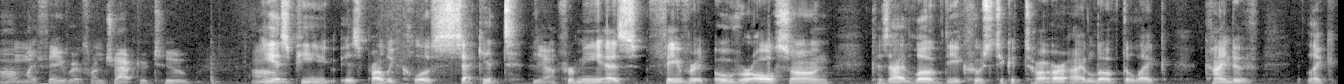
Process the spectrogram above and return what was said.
um, my favorite from chapter two. Um, ESP is probably close second Yeah. for me as favorite overall song because I love the acoustic guitar. I love the like kind of like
